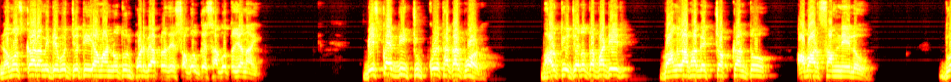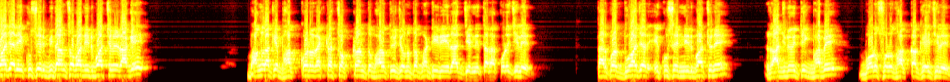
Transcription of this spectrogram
নমস্কার, আমি দেবজ্যোতি, আমার নতুন পর্বে আপনাদের সকলকে স্বাগত জানাই। বেশ কয়েকদিন চুপ করে থাকার পর ভারতীয় জনতা পার্টির বাংলা ভাগের চক্রান্ত আবার সামনে এলো। দু হাজার একুশের বিধানসভা নির্বাচনের আগে বাংলাকে ভাগ করার একটা চক্রান্ত ভারতীয় জনতা পার্টির এ রাজ্যের নেতারা করেছিলেন। তারপর দু হাজার একুশের নির্বাচনে রাজনৈতিকভাবে বড়সড় ধাক্কা খেয়েছিলেন।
